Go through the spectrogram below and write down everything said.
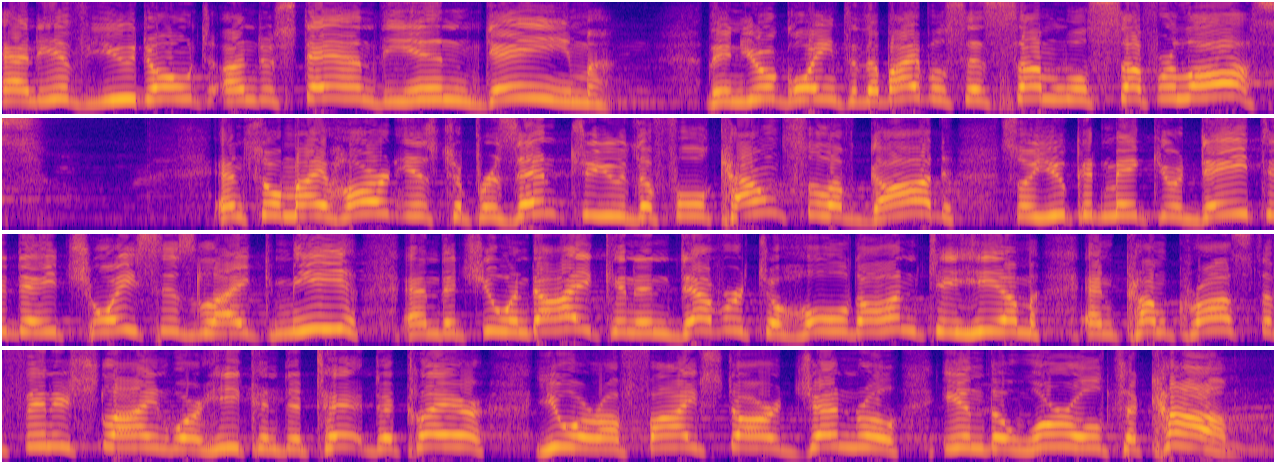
And if you don't understand the end game, then you're going to, the Bible says, some will suffer loss. And so, my heart is to present to you the full counsel of God so you could make your day to day choices like me, and that you and I can endeavor to hold on to Him and come across the finish line where He can de- declare you are a five star general in the world to come.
